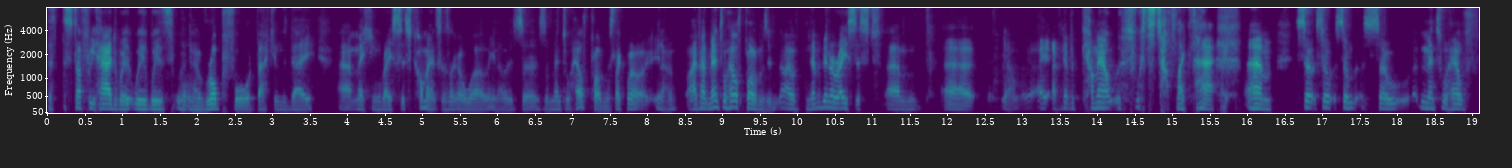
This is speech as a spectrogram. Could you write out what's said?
the, the, stuff we had with, with, with, you know Rob Ford back in the day, uh, making racist comments. It's like, oh well, you know, it's a, it's a, mental health problem. It's like, well, you know, I've had mental health problems. And I've never been a racist. Um, uh, you know, I, have never come out with, with stuff like that. Right. Um, so so so so mental health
